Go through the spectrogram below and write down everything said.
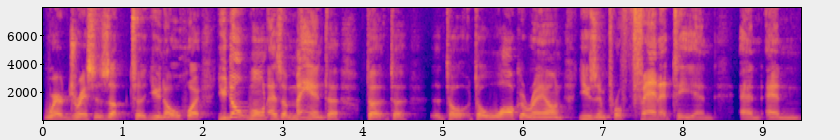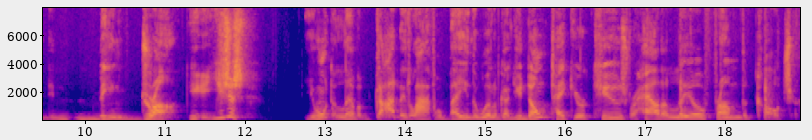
wear dresses up to you know what you don't want as a man to to to to, to walk around using profanity and and and being drunk you, you just you want to live a godly life obeying the will of god. You don't take your cues for how to live from the culture.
